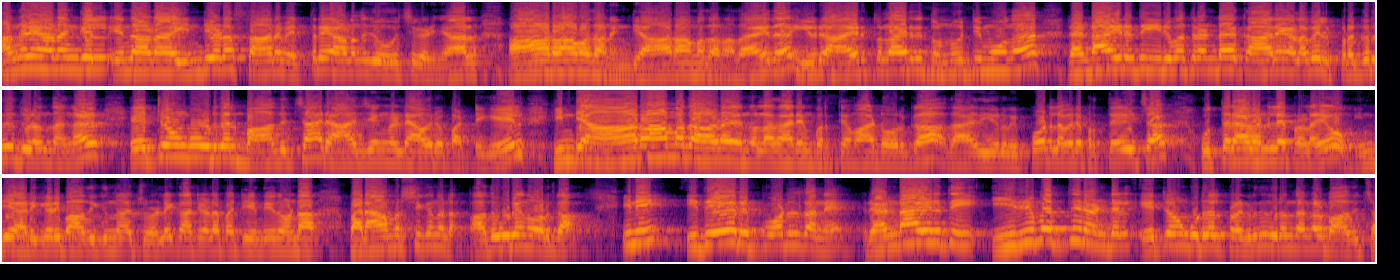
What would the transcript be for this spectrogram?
അങ്ങനെയാണെങ്കിൽ എന്താണ് ഇന്ത്യയുടെ സ്ഥാനം എത്രയാണെന്ന് ചോദിച്ചു കഴിഞ്ഞാൽ ആറാമതാണ് ഇന്ത്യ ആറാമതാണ്. അതായത് ഈ ഒരു ആയിരത്തി തൊള്ളായിരത്തി തൊണ്ണൂറ്റി മൂന്ന് രണ്ടായിരത്തി ഇരുപത്തിരണ്ട് കാലയളവിൽ പ്രകൃതി ദുരന്തങ്ങൾ ഏറ്റവും കൂടുതൽ ബാധിച്ച രാജ്യങ്ങളുടെ ആ ഒരു പട്ടികയിൽ ഇന്ത്യ ആറാമതാണ് എന്നുള്ള കാര്യം കൃത്യമായിട്ട് ഓർക്കുക. അതായത് ഈ ഒരു റിപ്പോർട്ടിൽ അവർ പ്രത്യേകിച്ച് ഉത്തരാഖണ്ഡിലെ പ്രളയവും ഇന്ത്യയെ അടിക്കടി ബാധിക്കുന്ന ചുഴലിക്കാറ്റുകളെ പറ്റി എന്ത് ചെയ്യുന്നുണ്ട്? പരാമർശിക്കുന്നുണ്ട്. അപ്പൊ അതുകൂടി ഒന്ന് ഓർക്കുക. ഇനി ഇതേ റിപ്പോർട്ടിൽ തന്നെ രണ്ടായിരത്തി ഇരുപത്തിരണ്ടിൽ ഏറ്റവും കൂടുതൽ പ്രകൃതി ദുരന്തങ്ങൾ ബാധിച്ച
